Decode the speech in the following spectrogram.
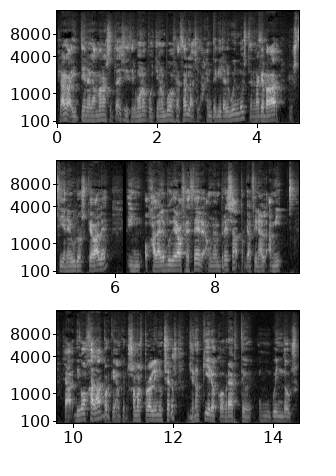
claro, ahí tiene las manos atadas y decir, bueno, pues yo no puedo ofrecerlas. Si la gente quiere el Windows, tendrá que pagar los 100 euros que vale. Y ojalá le pudiera ofrecer a una empresa, porque al final a mí, o sea, digo ojalá porque aunque somos pro Linuxeros, yo no quiero cobrarte un Windows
